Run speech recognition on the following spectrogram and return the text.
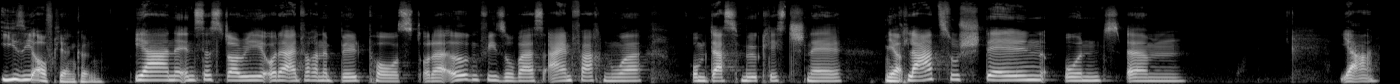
easy aufklären können. Ja, eine Insta-Story oder einfach eine Bildpost oder irgendwie sowas, einfach nur, um das möglichst schnell ja. klarzustellen und ähm, ja,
